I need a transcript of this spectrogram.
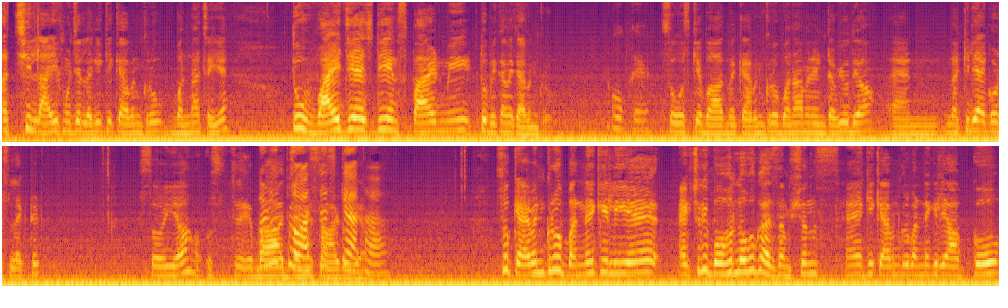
अच्छी लाइफ मुझे लगी कि कैबिन क्रू बनना चाहिए। तो Y J H D inspired me to become a cabin crew okay so उसके बाद मैं कैबिन क्रू बना मैंने इंटरव्यू दिया and luckily I got selected so yeah उसके बाद प्रोसेस क्या था? सो कैबिन क्रू बनने के लिए एक्चुअली बहुत लोगों का एजम्पन्स हैं कि कैबिन क्रू बनने के लिए आपको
